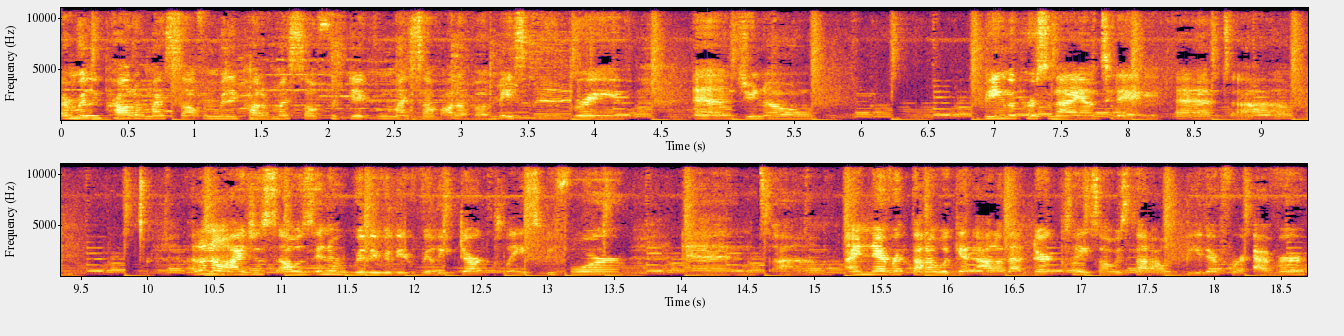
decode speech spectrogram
I'm really proud of myself. I'm really proud of myself for digging myself out of a basically a grave and, you know, being the person I am today. And um, I don't know, I just, I was in a really, really, really dark place before. And um, I never thought I would get out of that dark place. I always thought I would be there forever.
